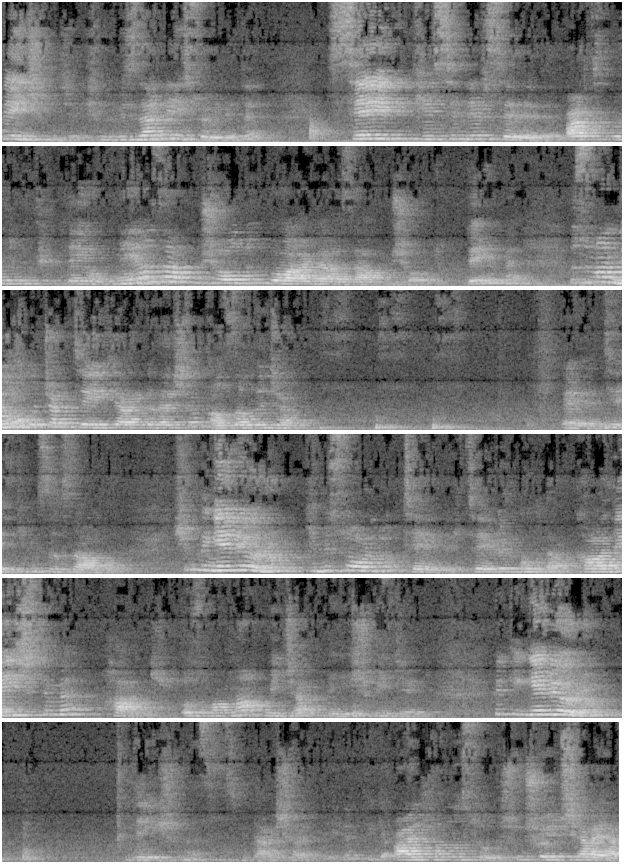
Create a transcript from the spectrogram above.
Değişmeyecek. Şimdi bizler neyi söyledi? S1 kesilirse dedi. Artık böyle bir kütle yok. Neyi azaltmış olduk? Bu ağırlığı azaltmış olduk. Değil mi? O zaman ne olacak T2 arkadaşlar? Azalacak. Evet T2'miz azaldı. Şimdi geliyorum. Kimi sordu? T1. T1 burada. K değişti mi? Hayır. O zaman ne yapmayacak? Değişmeyecek. Peki geliyorum. Değişmezsiniz. Bir daha işaretleyelim. Peki alfa nasıl olur? Şimdi şöyle bir şey hayal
